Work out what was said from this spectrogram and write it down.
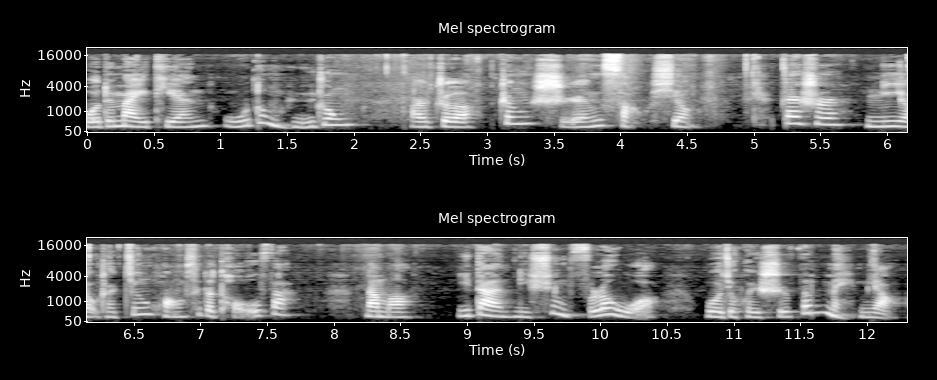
我对麦田无动于衷。而这真使人扫兴。但是你有着金黄色的头发，那么一旦你驯服了我，我就会十分美妙。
